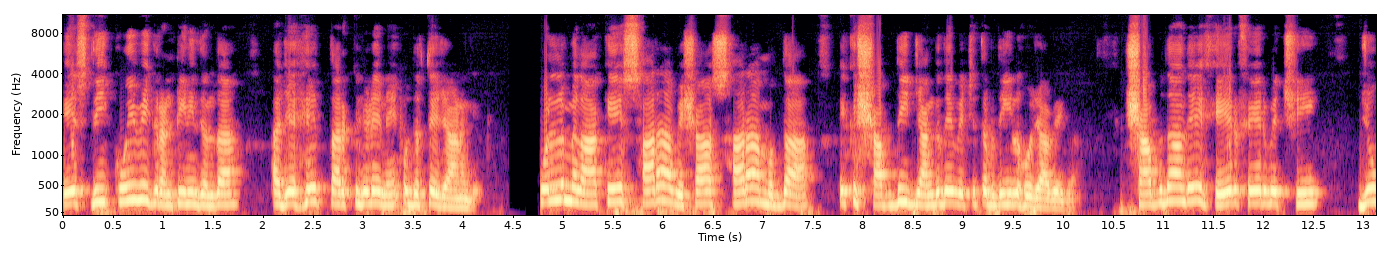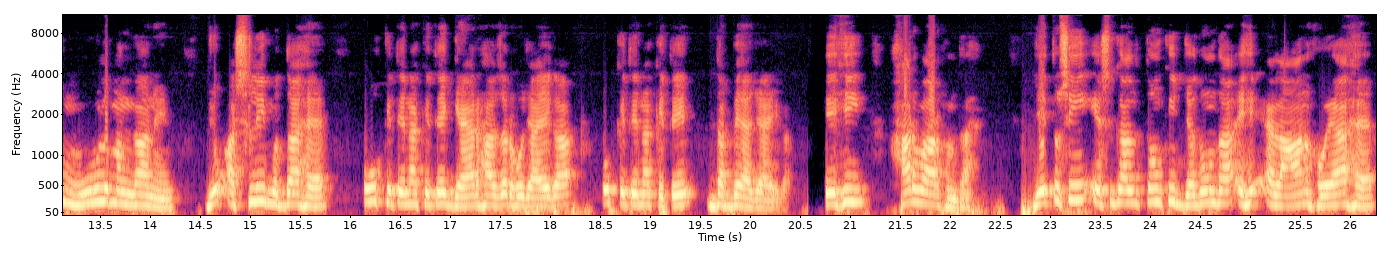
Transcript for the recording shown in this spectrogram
ਇਸ ਦੀ ਕੋਈ ਵੀ ਗਰੰਟੀ ਨਹੀਂ ਦਿੰਦਾ, ਅਜਿਹੇ ਤਰਕ ਜਿਹੜੇ ਨੇ ਉਹ ਦਿੱਤੇ ਜਾਣਗੇ। ਕੁੱਲ ਮਿਲਾ ਕੇ ਸਾਰਾ ਵਿਸ਼ਾ, ਸਾਰਾ ਮੁੱਦਾ ਇੱਕ ਸ਼ਬਦੀ ਜੰਗ ਦੇ ਵਿੱਚ ਤਬਦੀਲ ਹੋ ਜਾਵੇਗਾ। ਸ਼ਬਦਾਂ ਦੇ ਹੇਰ-ਫੇਰ ਵਿੱਚ ਹੀ ਜੋ ਮੂਲ ਮੰਗਾਂ ਨੇ, ਜੋ ਅਸਲੀ ਮੁੱਦਾ ਹੈ, ਉਹ ਕਿਤੇ ਨਾ ਕਿਤੇ ਗੈਰ ਹਾਜ਼ਰ ਹੋ ਜਾਏਗਾ, ਉਹ ਕਿਤੇ ਨਾ ਕਿਤੇ ਦੱਬਿਆ ਜਾਏਗਾ। ਇਹੀ ਹਰ ਵਾਰ ਹੁੰਦਾ ਹੈ। ਜੇ ਤੁਸੀਂ ਇਸ ਗੱਲ ਤੋਂ ਕਿ ਜਦੋਂ ਦਾ ਇਹ ਐਲਾਨ ਹੋਇਆ ਹੈ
